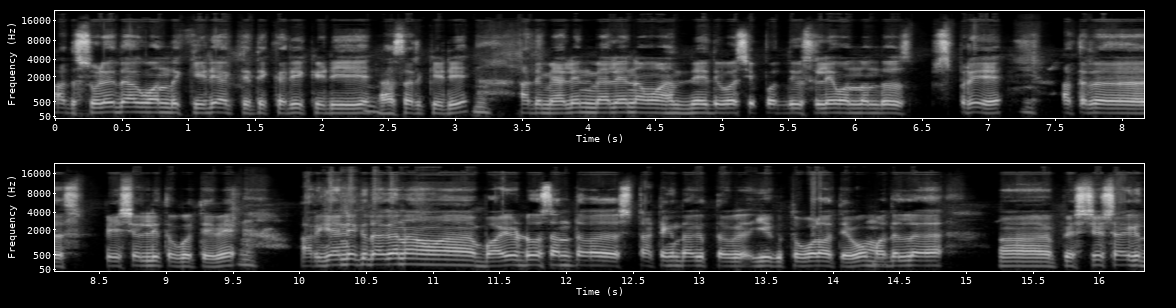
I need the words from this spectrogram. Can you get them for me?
ಅದು ಸುಳೆದಾಗ ಒಂದು ಕಿಡಿ ಆಗ್ತೈತಿ ಕರಿ ಕಿಡಿ ಹಸರ್ ಕಿಡಿ. ಅದ ಮ್ಯಾಲಿನ ಮೇಲೆ ನಾವು ಹದಿನೈದು ದಿವಸ ಇಪ್ಪತ್ತು ದಿವಸಲೇ ಒಂದೊಂದು ಸ್ಪ್ರೇ ಆತರ ಸ್ಪೆಷಲಿ ತಗೋತೇವೆ. ಆರ್ಗ್ಯಾನಿಕ್ ದಾಗ ನಾವು ಬಯೋಡೋಸ್ ಅಂತ ಸ್ಟಾರ್ಟಿಂಗ್ ದಾಗ ತಗೋ- ಈಗ ತಗೊಳತ್ತೇವೆ. ಮೊದಲ ಪೆಸ್ಟಿಸೈಡ್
